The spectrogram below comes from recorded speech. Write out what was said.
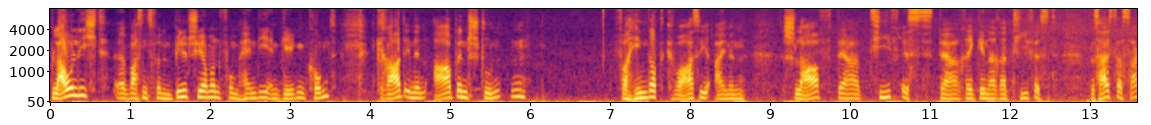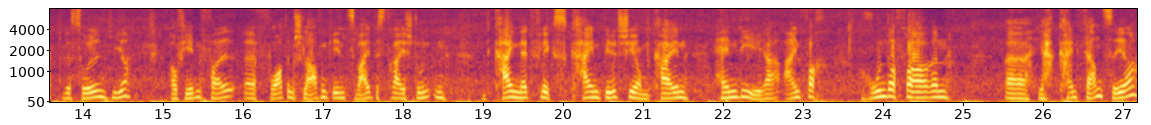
Blaulicht, äh, was uns von den Bildschirmen vom Handy entgegenkommt, gerade in den Abendstunden verhindert quasi einen Schlaf, der tief ist, der regenerativ ist. Das heißt, er sagt, wir sollen hier auf jeden Fall äh, vor dem Schlafengehen zwei bis drei Stunden. Kein Netflix, kein Bildschirm, kein Handy, ja, einfach runterfahren, äh, ja, kein Fernseher,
